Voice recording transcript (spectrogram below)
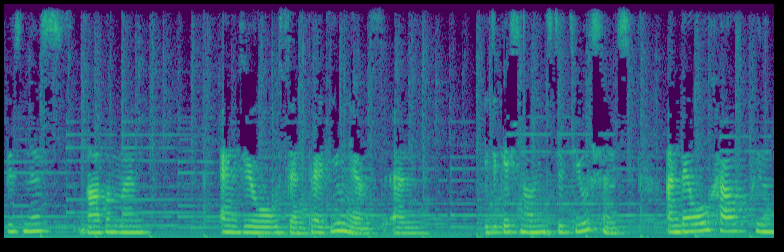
business, government, NGOs and trade unions and educational institutions and they all help in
